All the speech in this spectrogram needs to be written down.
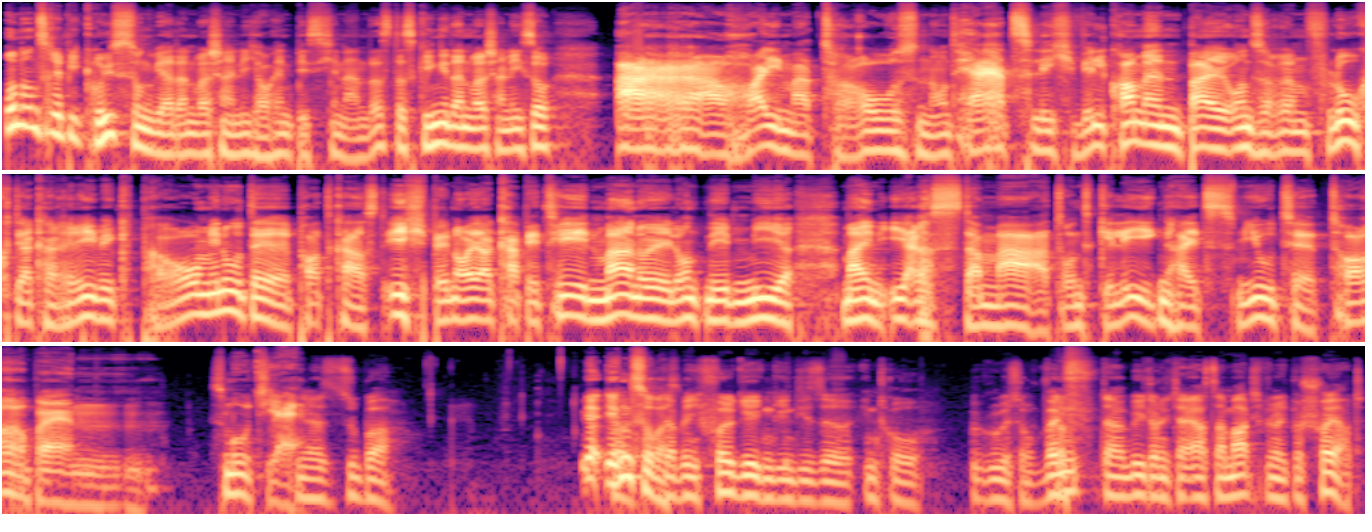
Und unsere Begrüßung wäre dann wahrscheinlich auch ein bisschen anders. Das ginge dann wahrscheinlich so: Ahoi Matrosen und herzlich willkommen bei unserem Fluch der Karibik pro Minute Podcast. Ich bin euer Kapitän Manuel und neben mir mein erster Mat und Gelegenheitsmute Torben. Smooth, yeah. Ja, super. Ja, irgend sowas. Da bin ich voll gegen, gegen diese Intro-Begrüßung. Wenn, Auf dann bin ich doch nicht der erste Markt, ich bin doch nicht bescheuert.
